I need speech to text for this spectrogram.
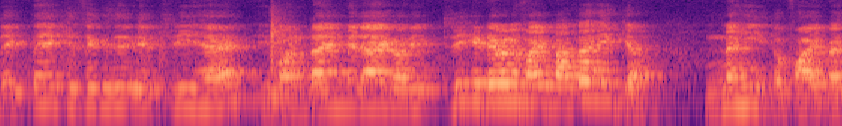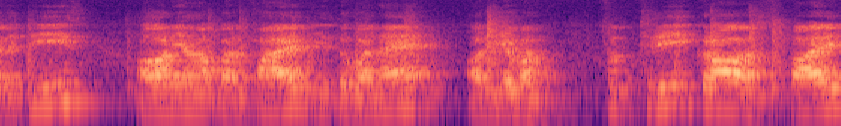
देखते हैं किसी किसी ये थ्री है ये वन टाइम में जाएगा। और ये थ्री के टेबल में फाइव आता है क्या? नहीं तो फाइव एज इट और यहाँ पर फाइव ये तो वन है, और ये वन तो थ्री क्रॉस फाइव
